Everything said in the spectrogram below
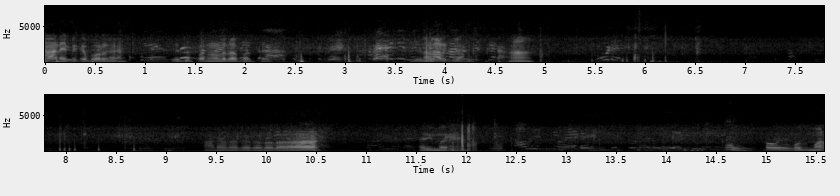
நானே பிக்க போகிறேங்க எது நல்லதாக நல்லதா பார்த்து. இது நல்லா இருக்குல்ல? ஆ. அடடடடடா சரிமா இருக்கு போதுமா?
